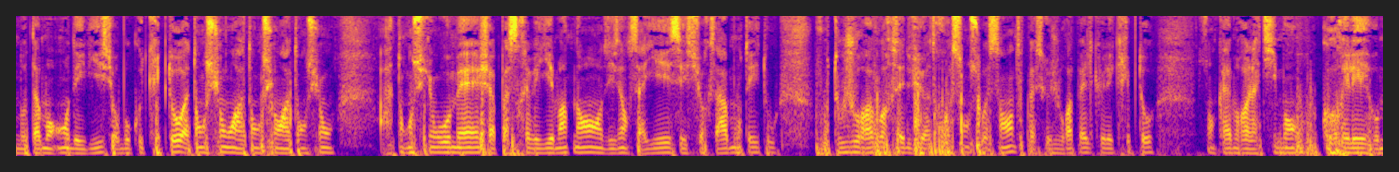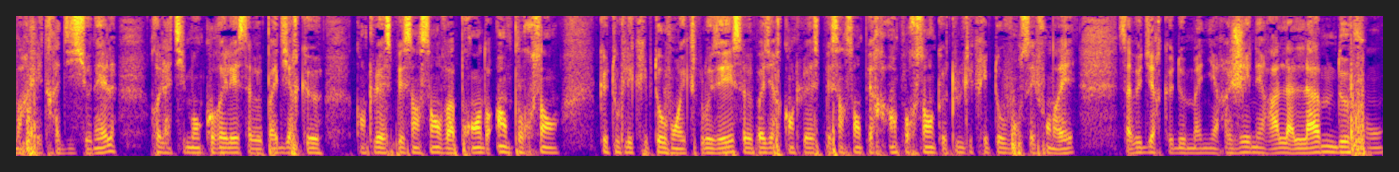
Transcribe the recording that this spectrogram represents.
notamment en daily, sur beaucoup de cryptos. Attention, attention, attention, attention aux mèches, à pas se réveiller maintenant en disant ça y est, c'est sûr que ça a monté et tout. Faut toujours avoir cette vue à 360 parce que je vous rappelle que les cryptos sont quand même relativement corrélés au marché traditionnel. Relativement corrélés, ça veut pas dire que quand le SP500 va prendre 1%, que toutes les cryptos vont exploser. Ça veut pas dire quand le SP500 perd 1% que toutes les cryptos vont s'effondrer. Ça veut dire que de manière générale, la lame de fond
